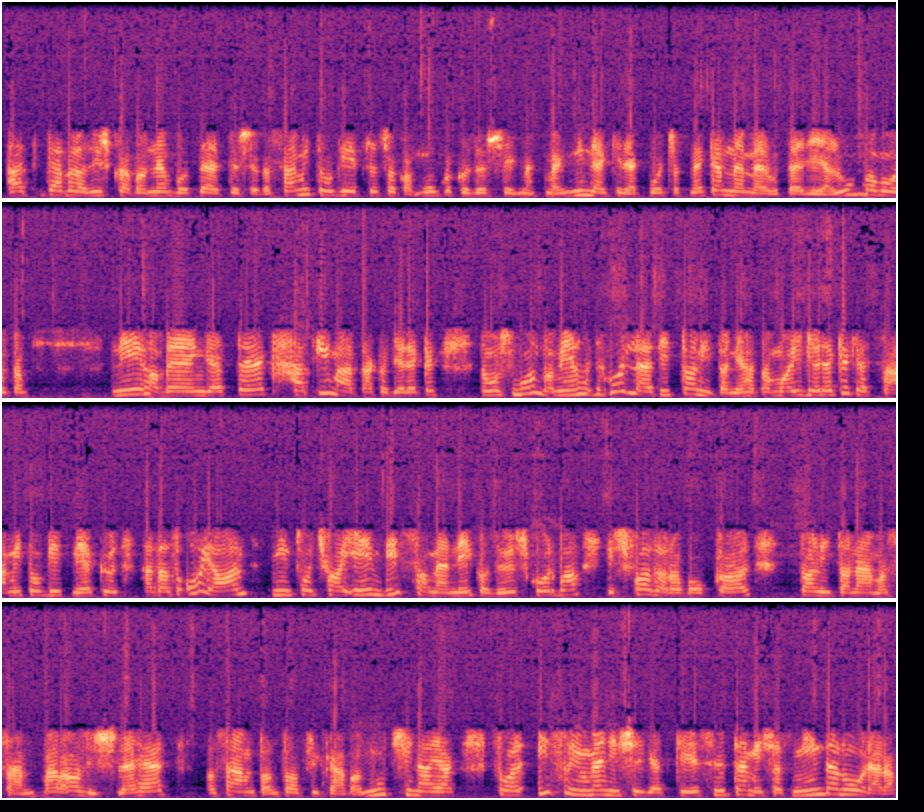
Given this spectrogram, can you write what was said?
hát ebben az iskolában nem volt lehetőség a számítógépre, csak a munkaközösségnek, meg mindenkinek volt, csak nekem nem, mert ott egy ilyen lukba voltam, néha beengedtek, hát imádták a gyerekek. Na most mondom én, hogy hogy lehet itt tanítani? Hát a mai gyerekeket számítógép nélkül. Hát az olyan, mint hogyha én visszamennék az őskorba, és fadarabokkal tanítanám a számt. Bár az is lehet, a számtant Afrikában úgy csinálják. Szóval iszonyú mennyiséget készültem, és ez minden órára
